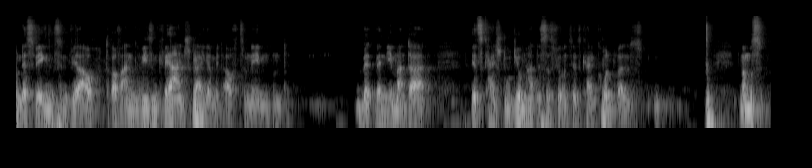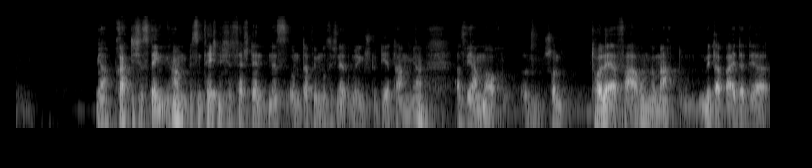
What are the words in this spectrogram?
Und deswegen sind wir auch darauf angewiesen, Quereinsteiger mhm. mit aufzunehmen. Und wenn jemand da jetzt kein Studium hat, ist das für uns jetzt kein Grund, weil es, man muss ja, praktisches Denken haben, ein bisschen technisches Verständnis und dafür muss ich nicht unbedingt studiert haben. Ja. Also wir haben auch ähm, schon tolle Erfahrungen gemacht. Mitarbeiter, der,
